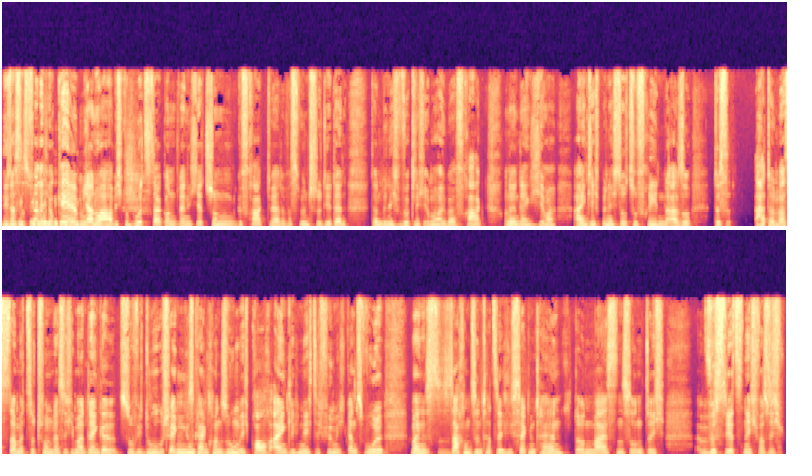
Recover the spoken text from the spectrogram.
nee, das ist völlig okay. Im Januar habe ich Geburtstag und wenn ich jetzt schon gefragt werde, was wünschst du dir denn, dann bin ich wirklich immer überfragt. Und dann denke ich immer, eigentlich bin ich so zufrieden. Also das hat dann was damit zu tun, dass ich immer denke, so wie du, schenken mhm. ist kein Konsum. Ich brauche eigentlich nichts. Ich fühle mich ganz wohl. Meine Sachen sind tatsächlich Secondhand und meistens und ich wüsste jetzt nicht, was ich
